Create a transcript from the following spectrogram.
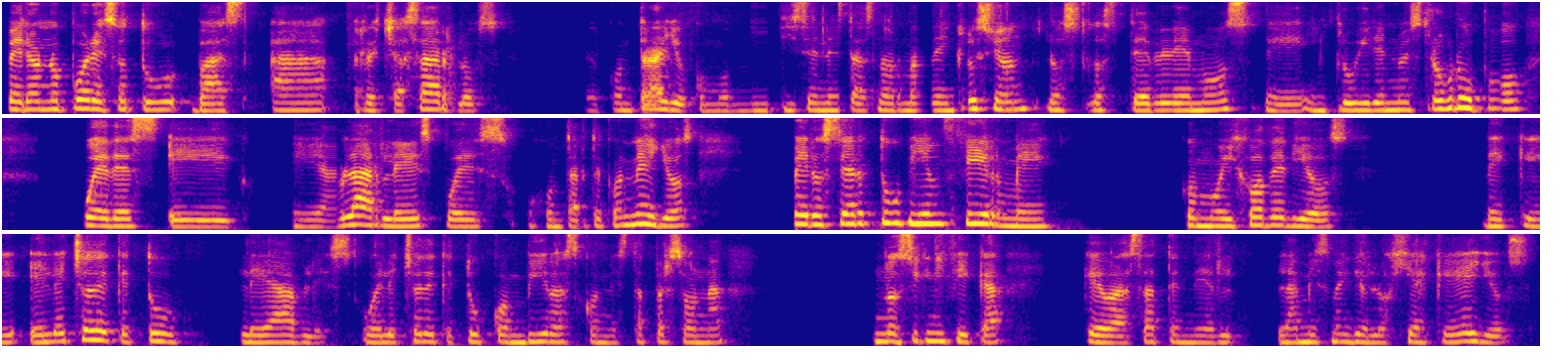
pero no por eso tú vas a rechazarlos. Al contrario, como dicen estas normas de inclusión, los, los debemos incluir en nuestro grupo, puedes eh, hablarles, puedes juntarte con ellos, pero ser tú bien firme como hijo de Dios, de que el hecho de que tú le hables o el hecho de que tú convivas con esta persona no significa que vas a tener la misma ideología que ellos.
